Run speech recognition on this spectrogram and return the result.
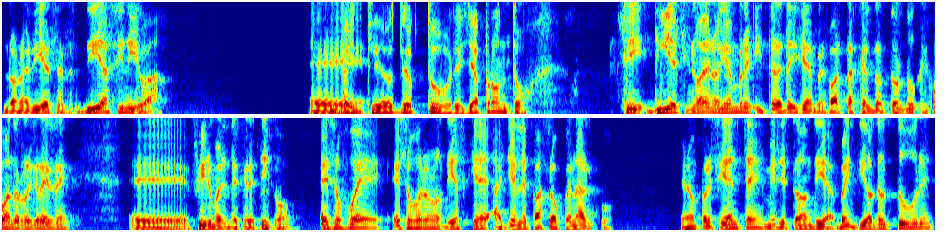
don Eliezer? Día sin IVA. 22 eh, de octubre, ya pronto. Sí, 19 de noviembre y 3 de diciembre. Falta que el doctor Duque cuando regrese eh, firme el decretico. Eso fue, esos fueron los días que ayer le pasó Penalco. Era un presidente, mire, está un día, 22 de octubre,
